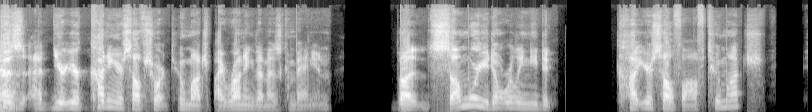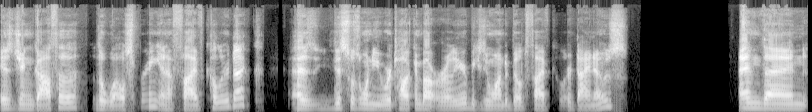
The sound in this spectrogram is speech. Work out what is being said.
Yeah. Because uh, you're you're cutting yourself short too much by running them as companion. But somewhere you don't really need to cut yourself off too much is Jegantha the Wellspring in a five color deck. As this was one you were talking about earlier because you wanted to build five color dinos. And then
